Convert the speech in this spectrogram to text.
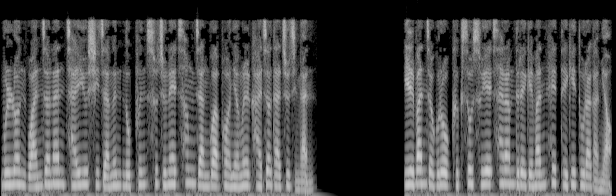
물론 완전한 자유시장은 높은 수준의 성장과 번영을 가져다 주지만 일반적으로 극소수의 사람들에게만 혜택이 돌아가며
